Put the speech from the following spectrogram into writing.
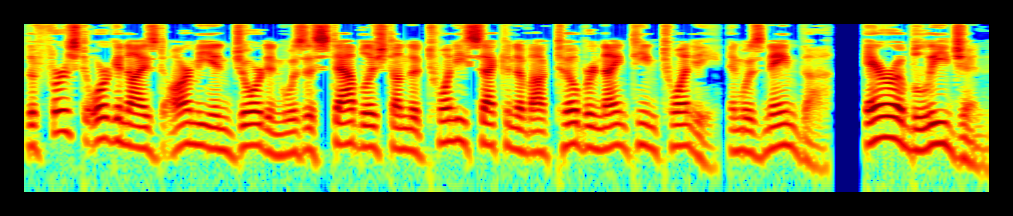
The first organized army in Jordan was established on the 22nd of October 1920 and was named the Arab Legion.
